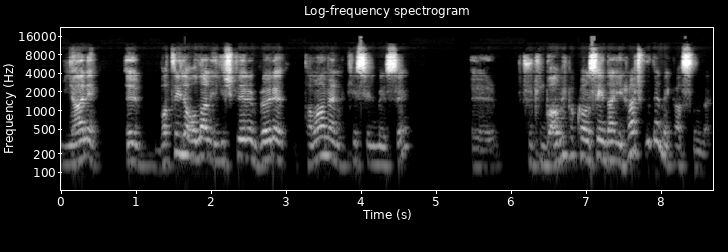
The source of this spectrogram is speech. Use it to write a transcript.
Yani e, Batı ile olan ilişkilerin böyle tamamen kesilmesi e, çünkü bu Avrupa Konseyi'nden ihraç bu demek aslında.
